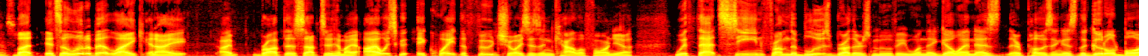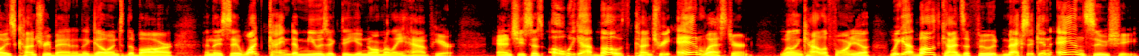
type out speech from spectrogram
Yes. but it's a little bit like, and I I brought this up to him. I, I always equate the food choices in California with that scene from the Blues Brothers movie when they go in as they're posing as the Good Old Boys country band, and they go into the bar and they say, "What kind of music do you normally have here?" And she says, "Oh, we got both, country and western." Well, in California, we got both kinds of food, Mexican and sushi.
